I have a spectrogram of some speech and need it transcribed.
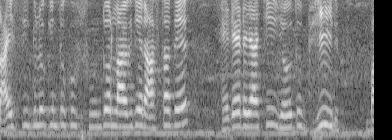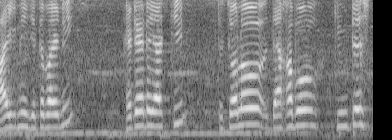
রাইসিগুলো কিন্তু খুব সুন্দর লাগছে রাস্তাতে, হেঁটে হেঁটে যাচ্ছি, যেহেতু ভিড়, বাইক নিয়ে যেতে পারিনি, হেঁটে হেঁটে যাচ্ছি। তো চলো দেখাবো কিউটেস্ট,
